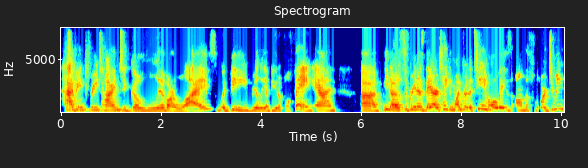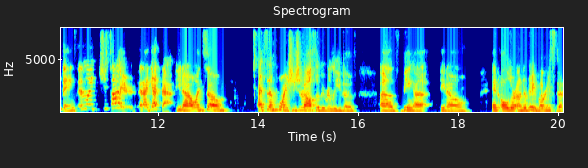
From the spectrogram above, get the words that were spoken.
having free time to go live our lives would be really a beautiful thing. And um, you know, Sabrina's there taking one for the team, always on the floor doing things, and like she's tired, and I get that, you know. And so, at some point, she should also be relieved of of being a you know an older underpaid barista.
